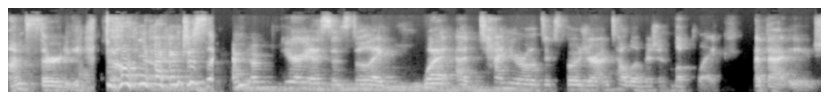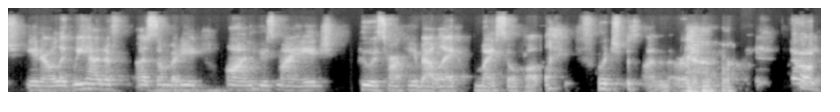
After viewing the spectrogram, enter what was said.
I'm 30. So I'm just like, I'm, I'm, curious as to like what a 10 year old's exposure on television looked like at that age. You know, like we had a, a somebody on who's my age who was talking about like my so-called life, which was on the early. so I'm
